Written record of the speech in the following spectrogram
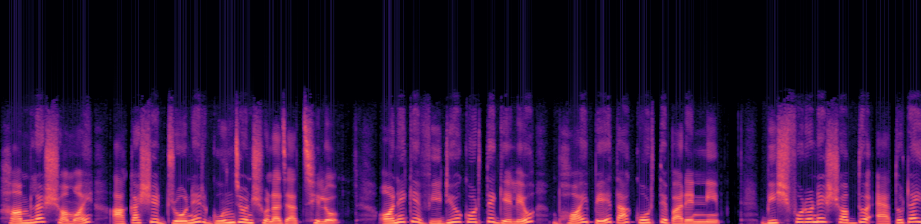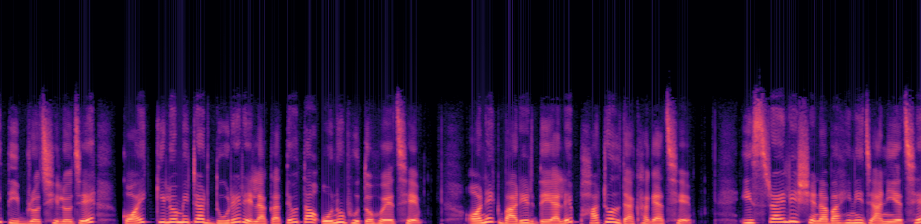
হামলার সময় আকাশে ড্রোনের গুঞ্জন শোনা যাচ্ছিল। অনেকে ভিডিও করতে গেলেও ভয় পেয়ে তা করতে পারেননি। বিস্ফোরণের শব্দ এতটাই তীব্র ছিল যে কয়েক কিলোমিটার দূরের এলাকাতেও তা অনুভূত হয়েছে। অনেক বাড়ির দেয়ালে ফাটল দেখা গেছে। ইসরায়েলি সেনাবাহিনী জানিয়েছে,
